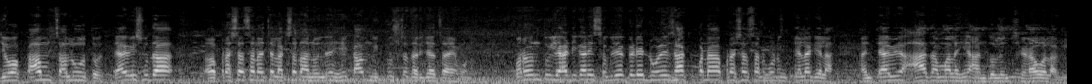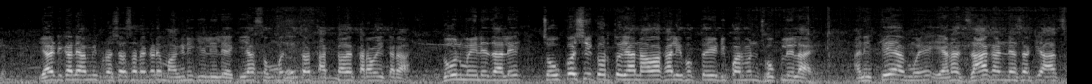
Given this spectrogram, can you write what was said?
जेव्हा काम चालू होतं त्यावेळी सुद्धा प्रशासनाच्या लक्षात आणलं हे काम निकृष्ट दर्जाचं आहे म्हणून. परंतु या ठिकाणी सगळीकडे डोळेझाकपणा प्रशासनाकडून केला गेला आणि त्यावेळी आज आम्हाला हे आंदोलन छेडावं लागलं. या ठिकाणी आम्ही प्रशासनाकडे मागणी केलेली आहे की या संबंधित तात्काळ कारवाई करा. दोन महिने झाले चौकशी करतो या नावाखाली फक्त हे डिपार्टमेंट झोपलेलं आहे. आणि त्यामुळे यांना जाग आणण्यासाठी आज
